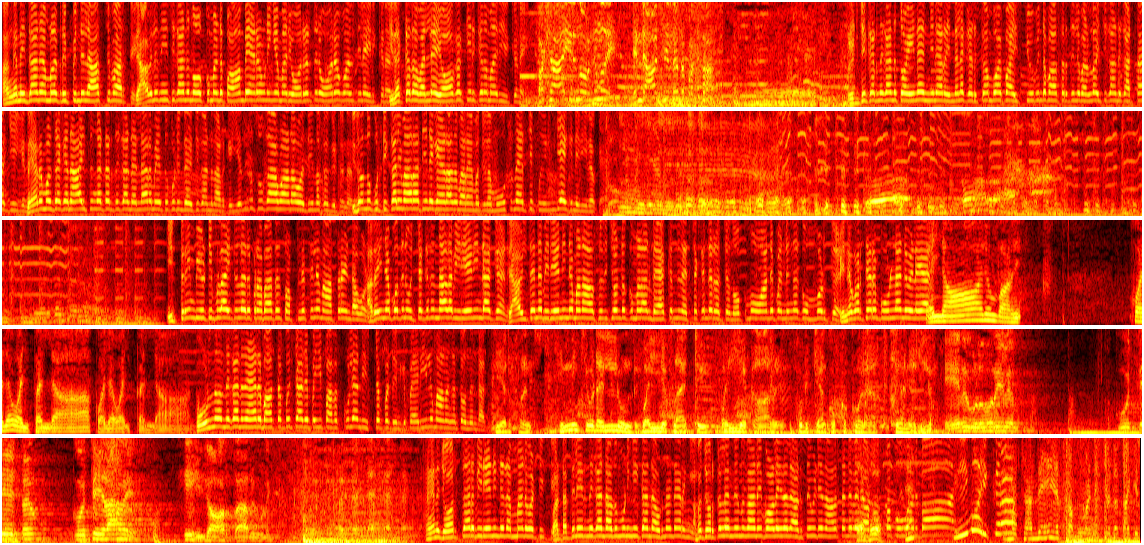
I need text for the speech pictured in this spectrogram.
അങ്ങനെ ഇതാണ് നമ്മളെ ട്രിപ്പിന്റെ ലാസ്റ്റ് പാർട്ടി രാവിലെ നീച്ച് കണ്ട് നോക്കുമ്പോൾ പാമ്പ് ഏറവണിങ്ങന്മാര് ഓരോരുത്തർ ഓരോ കോലത്തിലാ ഇരിക്കണേ ഇതൊക്കെ വല്ല യോഗക്ക് ഇരിക്കണ മാതിരി ഇരിക്കണേ. പക്ഷെ ആ ഇരുന്ന് ഉറങ്ങുന്നതേ എന്റെ ആശയവിനത്തെ പ്രശ്ന ഫ്രിഡ്ജിൽ കിടന്ന് കണ്ട് തൊയിന എന്തിനാ ഇന്നലെ കെടുക്കാൻ പോയപ്പോ ഐസ് ക്യൂബിന്റെ പാത്രത്തിൽ വെള്ളം ഒഴിച്ച് കണ്ട് കട്ടാക്കി നേരെ മുഴത്തേക്കാൻ ആയിസും കട്ടെടുത്ത് കണ്ട് എല്ലാരും മേത്തുകൂടി തേച്ച് കണ്ട് നടക്കുക എന്ത് സുഖമാണോ ഇതിന്നൊക്കെ കിട്ടുന്നത്? ഇതൊന്നും കുട്ടിക്കളി മാറാത്തിന്റെ കേടാന്ന് പറയാൻ പറ്റില്ല. മൂത്ത് നേരിച്ച് പിണ്ടി ആയിക്കണേ ഇതിനൊക്കെ ഇത്രയും ബ്യൂട്ടിഫുൾ ആയിട്ടുള്ള ഒരു പ്രഭാതം സ്വപ്നത്തിൽ മാത്രമേ ഉണ്ടാവുള്ളൂ. അത് കഴിഞ്ഞപ്പോ തന്നെ ഉച്ചയ്ക്ക് തിന്നാളെ ബിരിയാണി ഉണ്ടാക്കുകയാണ്. രാവിലെ തന്നെ ബിരിയാണിന്റെ മണം ആസ്വദിച്ചുകൊണ്ട് നിൽക്കുമ്പോഴാണ് ബാക്കിൽ നിന്ന് നെച്ചക്കന്റെ ഒച്ച നോക്കുമ്പോ ഓന്റെ പെണ്ണുങ്ങൾക്ക് ഉമ്മ കൊടുക്കുക പിന്നെ കുറച്ചു നേരം പുള്ളാണ്ട് വിളയാടി. എല്ലാരും പറയും കൊല വൽപ്പല്ല കൊല വൽപ്പല്ല പൂളിന്ന് വന്നിട്ട് നേരെ ബാത്തപ്പ് ചാടിയപ്പോ ഈ പതക്കുലാണ്ട് ഇഷ്ടപ്പെട്ടു എനിക്ക് പെരിയിലുമാണ് അങ്ങനത്തെ ഒന്നും ഉണ്ടാക്കി ഡിയർ ഫ്രണ്ട്സ് ഇന്നിക്ക് ഇവിടെ എല്ലാം ഉണ്ട്. വലിയ ഫ്ലാറ്റ് വലിയ കാറ് കുടിക്കാൻ കൊക്കക്കോല അങ്ങനെ എല്ലാം. ഏത് കുളിമുറിയിലും കുറ്റിയിട്ട് കുറ്റിയിടാതെ ഈ ജോർജ് സാറ് വിളിക്കും. അങ്ങനെ ജോർജ് സാർ ബിരിയാണിന്റെ തമ്മാണ് പൊട്ടിച്ച് വട്ടത്തിലിരുന്ന് കണ്ട് അതും മുണിങ്ങിക്കാണ്ട് നിന്ന് ഇറങ്ങി. അപ്പൊ ചൊർക്കൾ നിന്ന് കാണി ഫോളോ ചെയ്താൽ അടുത്ത വീഡിയോ നാളെ തന്നെ വരാം. അപ്പൊ പോവാണ്. ബൈ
